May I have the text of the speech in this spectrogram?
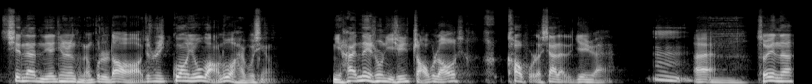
现在的年轻人可能不知道啊，就是光有网络还不行，你还那时候你是找不着靠谱的下载的音源。嗯，哎，所以呢，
